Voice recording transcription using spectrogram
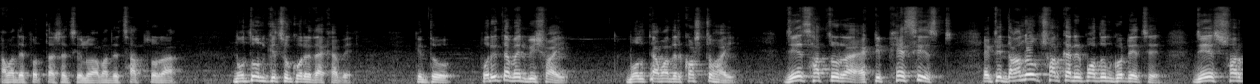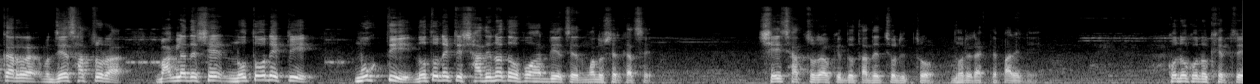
আমাদের প্রত্যাশা ছিল, আমাদের ছাত্ররা নতুন কিছু করে দেখাবে। কিন্তু পরিতাপের বিষয় বলতে আমাদের কষ্ট হয়, যে ছাত্ররা একটি ফেসিস্ট একটি দানব সরকারের পতন ঘটেছে যে সরকার, যে ছাত্ররা বাংলাদেশে নতুন একটি মুক্তি, নতুন একটি স্বাধীনতা উপহার দিয়েছেন মানুষের কাছে, সেই ছাত্ররাও কিন্তু তাদের চরিত্র ধরে রাখতে পারেনি। কোনো কোনো ক্ষেত্রে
